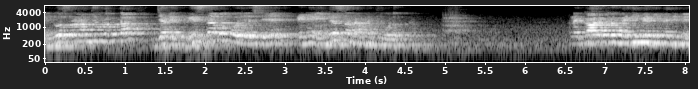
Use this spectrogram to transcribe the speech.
હિન્દુસ્ના નામથી ઓળખતા? જ્યારે ગ્રીસના લોકો જે છે, એને ઇન્ડસના નામથી ઓળખતા. અને કાળક્રમે ધીમે ધીમે ધીમે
